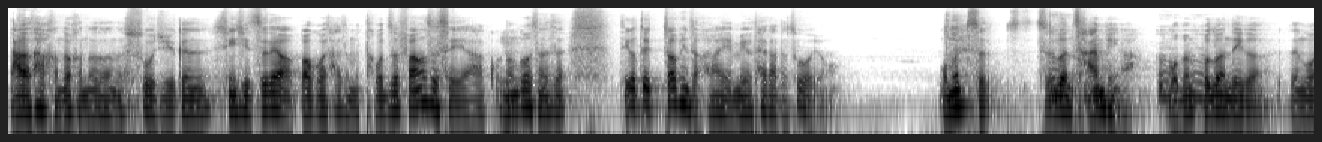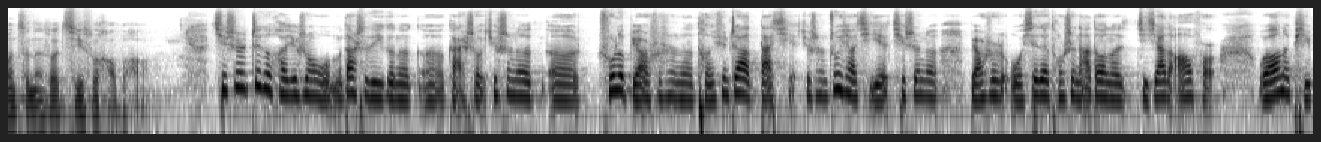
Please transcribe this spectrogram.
拿到它很多很多的数据跟信息资料，包括它什么投资方是谁啊，股东构成是，这个对招聘者好像也没有太大的作用。我们只只论产品啊，我们不论那个人工智能说技术好不好。其实这个话就是我们当时的一个呢呃感受，就是呢呃除了比方说是呢腾讯这样的大企业，就是中小企业，其实呢比方说我现在同时拿到了几家的 offer，我要呢评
